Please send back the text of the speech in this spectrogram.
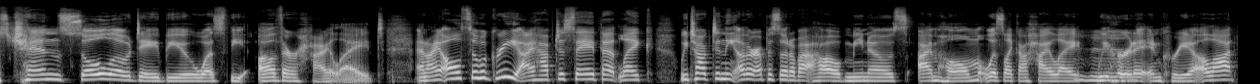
Chen's solo debut was the other highlight. And I also agree. I have to say that, like, we talked in the other episode about how I'm Home was like a highlight. We heard it in Korea a lot.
